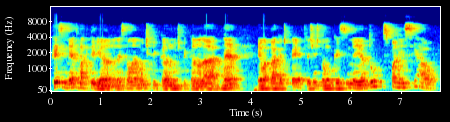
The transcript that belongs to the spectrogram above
crescimento bacteriano, né? estão lá multiplicando, multiplicando lá, né? Em uma placa de Petri, a gente tem um crescimento exponencial.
